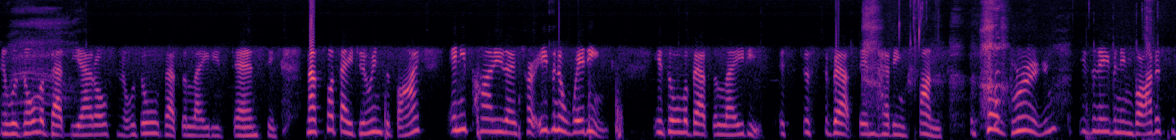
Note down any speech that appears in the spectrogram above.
it was all about the adults and it was all about the ladies dancing. And that's what they do in Dubai. Any party they throw, even a wedding, is all about the ladies. It's just about them having fun. The poor groom isn't even invited to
